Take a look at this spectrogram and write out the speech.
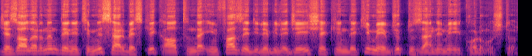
cezalarının denetimli serbestlik altında infaz edilebileceği şeklindeki mevcut düzenlemeyi korumuştur.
